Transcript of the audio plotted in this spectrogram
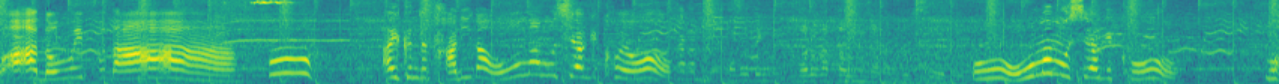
와, 너무 이쁘다. 후. 아니 근데 다리가 어마무시하게 커요. 사람 걸어댕 걸어갔다 오는 사람도 있어요. 오, 어마무시하게 커. 와,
